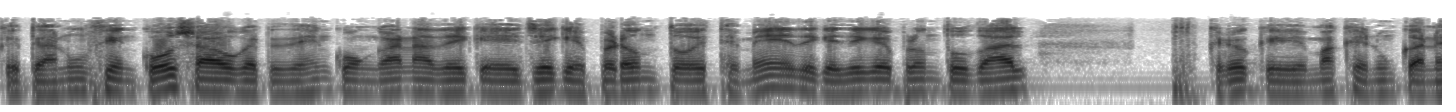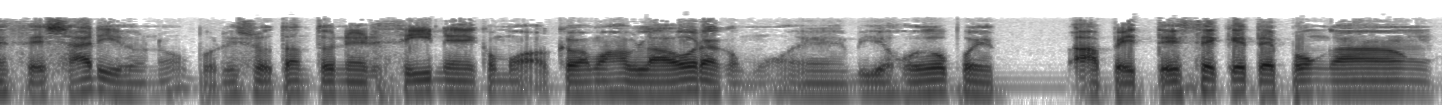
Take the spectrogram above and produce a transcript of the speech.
que te anuncien cosas o que te dejen con ganas de que llegue pronto este mes, de que llegue pronto tal, creo que más que nunca es necesario, ¿no? Por eso tanto en el cine como que vamos a hablar ahora, como en videojuegos, pues apetece que te pongan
